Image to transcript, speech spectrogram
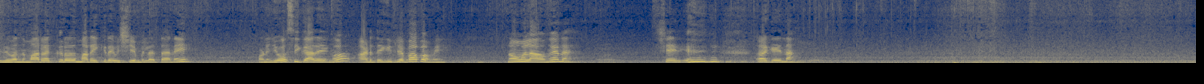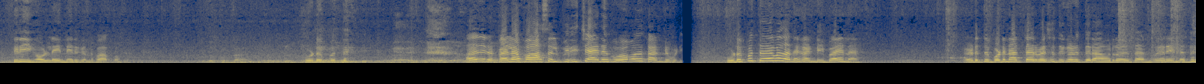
இது வந்து மறக்கிறது மறைக்கிற விஷயம் இல்லை தானே? உன்னை யோசிக்காதேங்கோ அடுத்த கிஃப்டை பார்ப்போமே. நார்மல் ஆகுங்க என்ன? சரி. ஓகே என்ன பிரியுங்க உள்ள என்ன இருக்குன்னு பார்ப்போம். உடுப்பு அது பல பாசல் பிரிச்சா எனக்கு போகும்போது கண்டுபிடி உடுப்பு தேவை தானே கண்டிப்பா என்ன? எடுத்து போட்டு நத்தாறு வருஷத்துக்கு எடுத்துறான் தான் வேற என்னது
